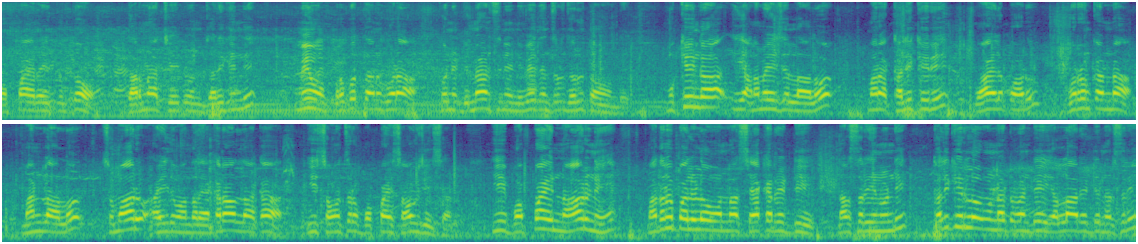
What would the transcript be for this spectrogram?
బొప్పాయి రైతులతో ధర్నా చేయడం జరిగింది. మేము ప్రభుత్వాన్ని కూడా కొన్ని డిమాండ్స్ని నివేదించడం జరుగుతూ ఉంది. ముఖ్యంగా ఈ అన్నమయ్య జిల్లాలో మన కలికిరి వాయలపాడు గుర్రంకొండ మండలాల్లో సుమారు ఐదు వందల ఎకరాల దాకా ఈ సంవత్సరం బొప్పాయి సాగు చేశారు. ఈ బొప్పాయి నారుని మదనపల్లిలో ఉన్న శేఖర్ రెడ్డి నర్సరీ నుండి కలికిరిలో ఉన్నటువంటి ఎల్లారెడ్డి నర్సరీ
